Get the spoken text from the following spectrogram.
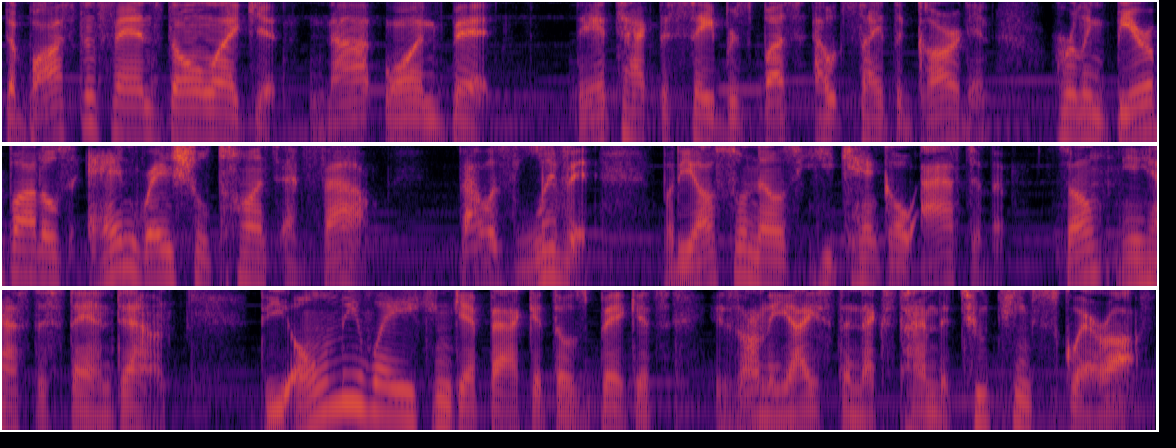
The Boston fans don't like it, not one bit. They attack the Sabres bus outside the garden, hurling beer bottles and racial taunts at Val. Val is livid, but he also knows he can't go after them, so he has to stand down. The only way he can get back at those bigots is on the ice the next time the two teams square off.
